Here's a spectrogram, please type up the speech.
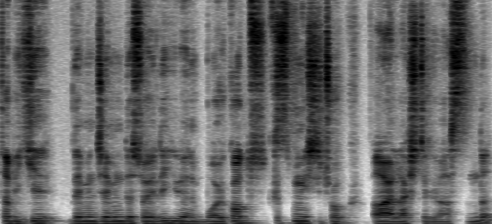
tabii ki demin Cem'in de söylediği gibi yani boykot kısmı işi çok ağırlaştırıyor aslında.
